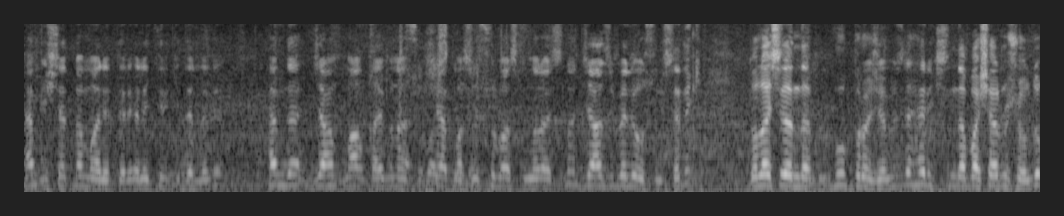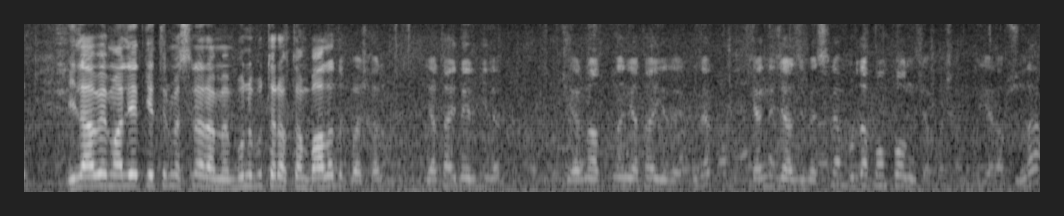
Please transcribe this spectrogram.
hem işletme maliyetleri, elektrik giderleri hem de can mal kaybına şey yapmasın, su baskınları açısından cazibeli olsun istedik. Dolayısıyla da bu projemizde her ikisini de başarmış olduk. İlave maliyet getirmesine rağmen bunu bu taraftan bağladık başkanım. Yatay delgiyle, yerin altından yatay delgiler kendi cazibesiyle burada pompa olmayacak başkanım bu yer altında.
